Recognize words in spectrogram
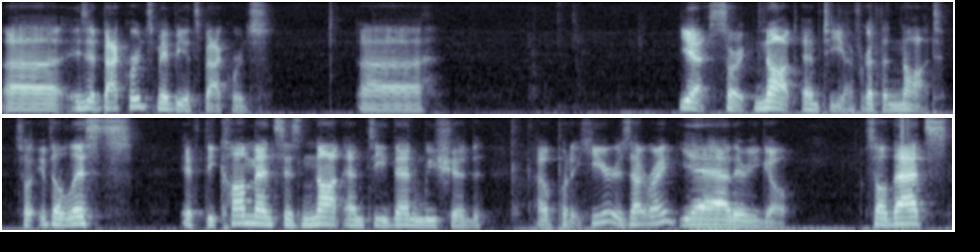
Uh, is it backwards? Maybe it's backwards. Uh, Yes, sorry, not empty. I forgot the not. So if the lists, if the comments is not empty, then we should output it here. Is that right? Yeah, there you go. So that's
